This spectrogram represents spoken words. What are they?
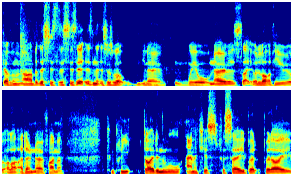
government are. But this is this is it, isn't it? This is what you know. We all know as like a lot of you are like. I don't know if I'm a complete dyed in the wool anarchist per se, but but I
